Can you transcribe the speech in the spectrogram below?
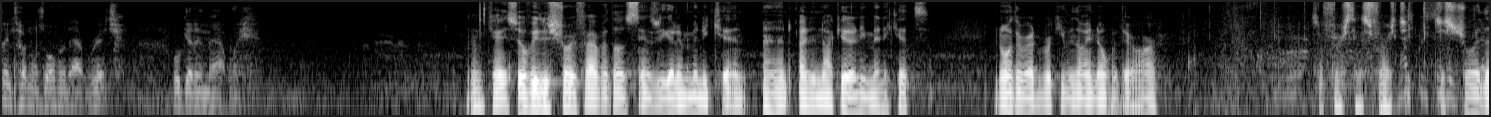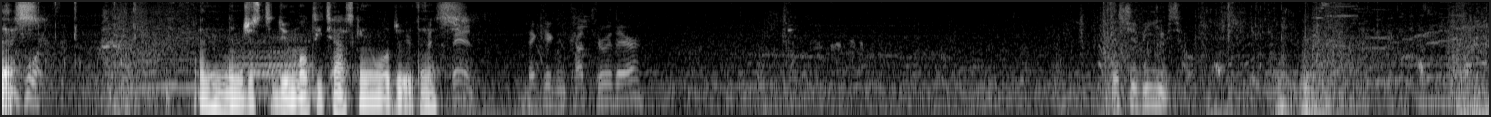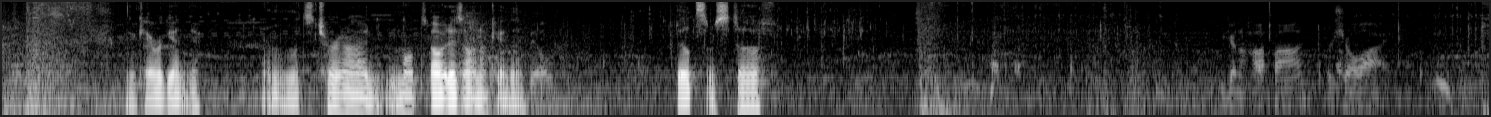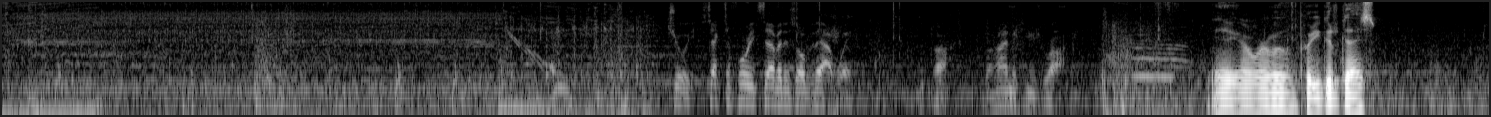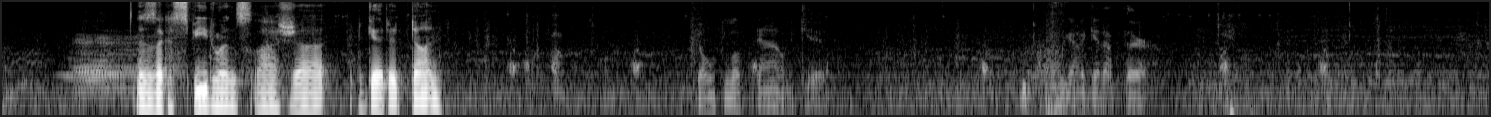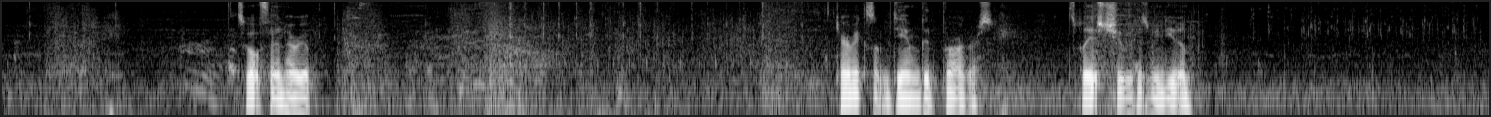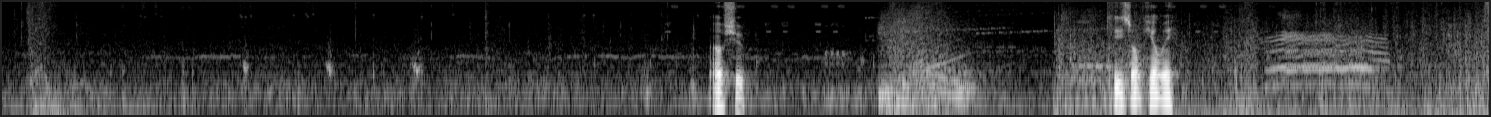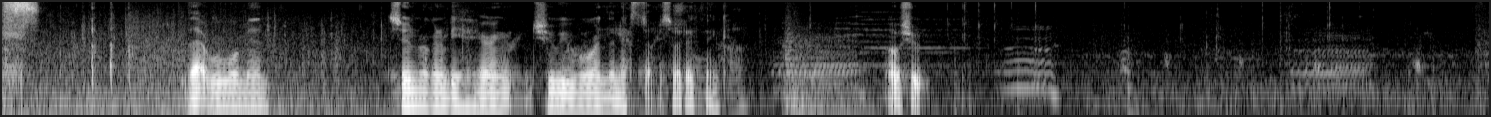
scouting tunnel's over that ridge. We'll get in that way. Okay, so if we destroy five of those things, we get a mini kit, and I did not get any mini kits, nor the red brick, even though I know where they are. So first things first, destroy this. And then just to do multitasking, we'll do this. Think you can cut through there? This should be useful. Okay, we're getting there. And let's turn on multi- oh, it is on, okay then. Build. Some stuff. You gonna hop on, or shall I? Chewie, Sector 47 is over that way. Ah, behind the huge rock. There you go, we're moving pretty good, guys. This is like a speed run slash uh, get it done. Don't look down, kid. We gotta get up there. Let's go, Finn, hurry up. Gotta make some damn good progress. Let's play as Chew because we need him. Oh shoot. Please don't kill me. that roar, man. Soon we're gonna be hearing Chewie roar in the next episode, I think. Oh shoot.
